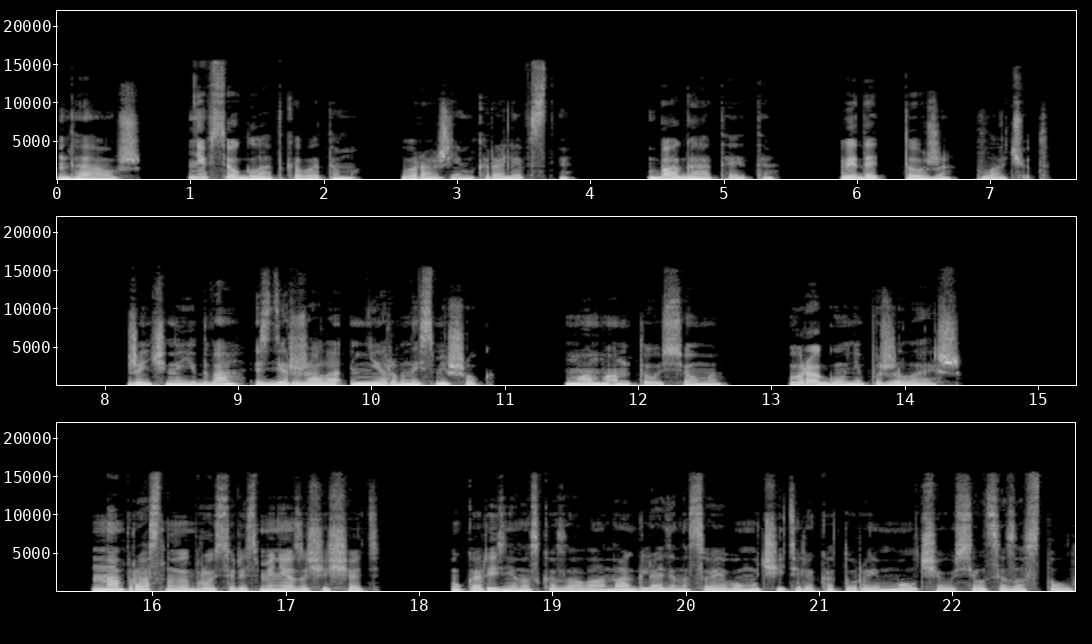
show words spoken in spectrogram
Да уж, не все гладко в этом вражьем королевстве. Богато это. Видать, тоже плачут. Женщина едва сдержала нервный смешок. Маман-то у Сёмы. Врагу не пожелаешь. Напрасно вы бросились меня защищать. Укоризненно сказала она, глядя на своего мучителя, который молча уселся за стол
